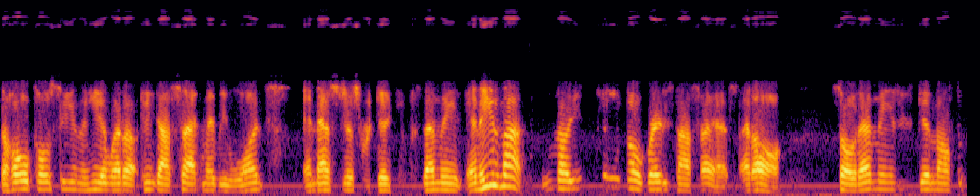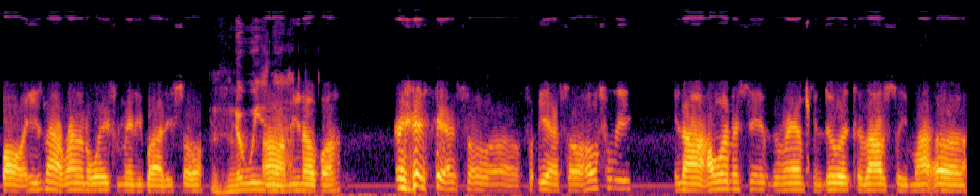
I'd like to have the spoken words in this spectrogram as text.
the whole postseason. And he had let up. He got sacked maybe once, and that's just ridiculous. That means, and he's not. You know, you know Brady's not fast at all. So that means he's getting off the ball. He's not running away from anybody. So no, he's um, not. You know, but yeah. So uh, yeah. So hopefully, you know, I want to see if the Rams can do it because obviously my uh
